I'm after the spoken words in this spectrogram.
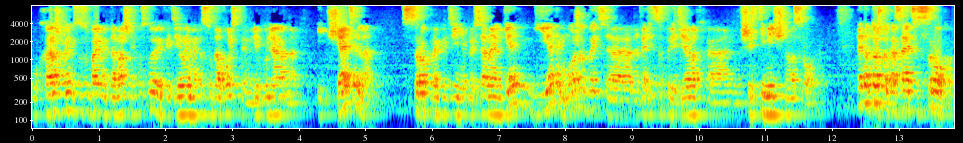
ухаживаем за зубами в домашних условиях и делаем это с удовольствием, регулярно и тщательно, срок проведения профессиональной гигиены может быть э, находиться в пределах э, шестимесячного срока. Это то, что касается сроков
